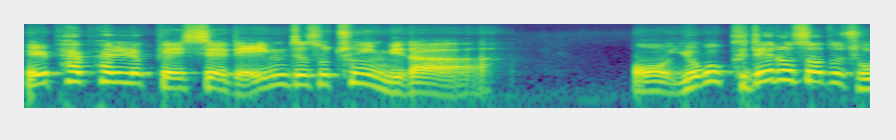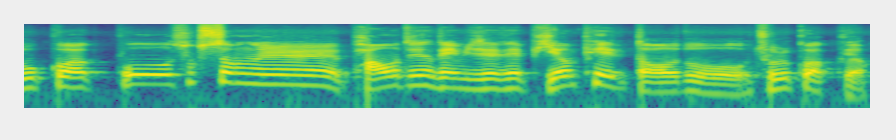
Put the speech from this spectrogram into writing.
1886 베이스의 네임드 소총입니다. 어, 요거 그대로 써도 좋을 것 같고, 속성을 방어 대상 데미지에 비연필 넣어도 좋을 것 같고요.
